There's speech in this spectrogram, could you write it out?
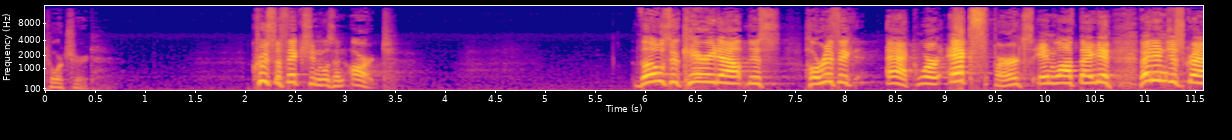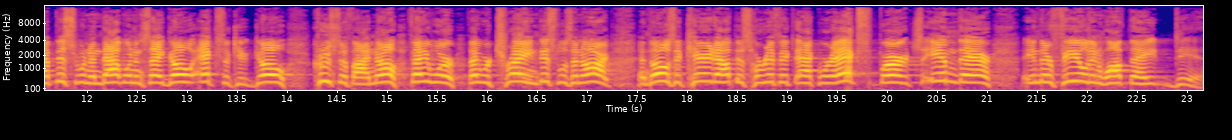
tortured. Crucifixion was an art. Those who carried out this horrific act, were experts in what they did. They didn't just grab this one and that one and say, go execute, go crucify. No, they were, they were trained. This was an art. And those that carried out this horrific act were experts in their, in their field in what they did.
